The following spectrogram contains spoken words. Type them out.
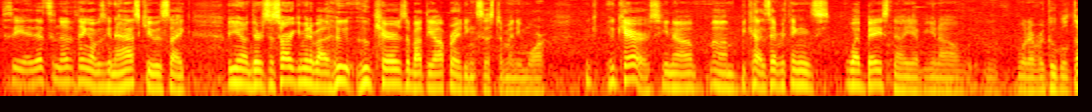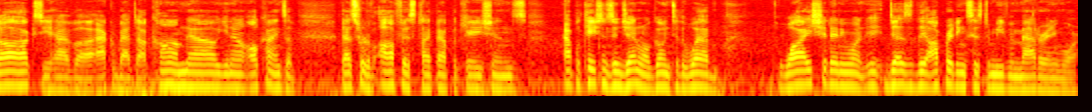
See, that's another thing I was going to ask you. Is like, you know, there's this argument about who who cares about the operating system anymore. Who, who cares? You know, um, because everything's web-based now. You have, you know, whatever Google Docs. You have uh, Acrobat.com now. You know, all kinds of that sort of office type applications, applications in general going to the web. Why should anyone? Does the operating system even matter anymore?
